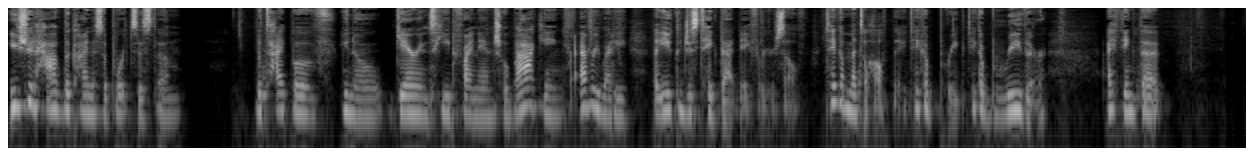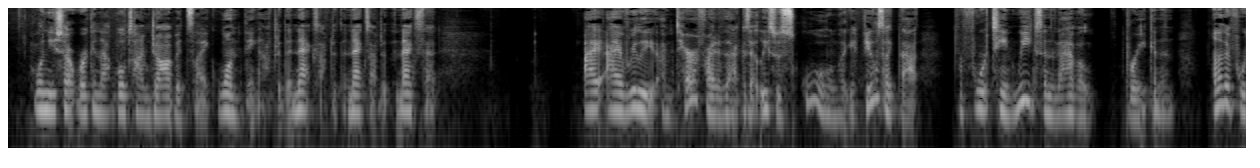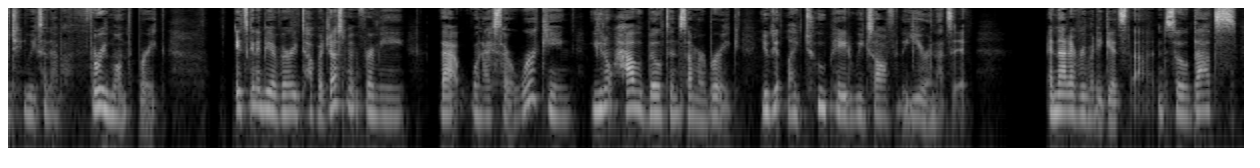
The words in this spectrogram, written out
You should have the kind of support system, the type of, you know, guaranteed financial backing for everybody that you can just take that day for yourself. Take a mental health day, take a break, take a breather. I think that when you start working that full time job, it's like one thing after the next, after the next, after the next that I, I really, I'm terrified of that because at least with school, like it feels like that for 14 weeks and then I have a break and then another 14 weeks and I have a three month break. It's going to be a very tough adjustment for me that when I start working, you don't have a built in summer break. You get like two paid weeks off of the year and that's it. And not everybody gets that. And so that's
